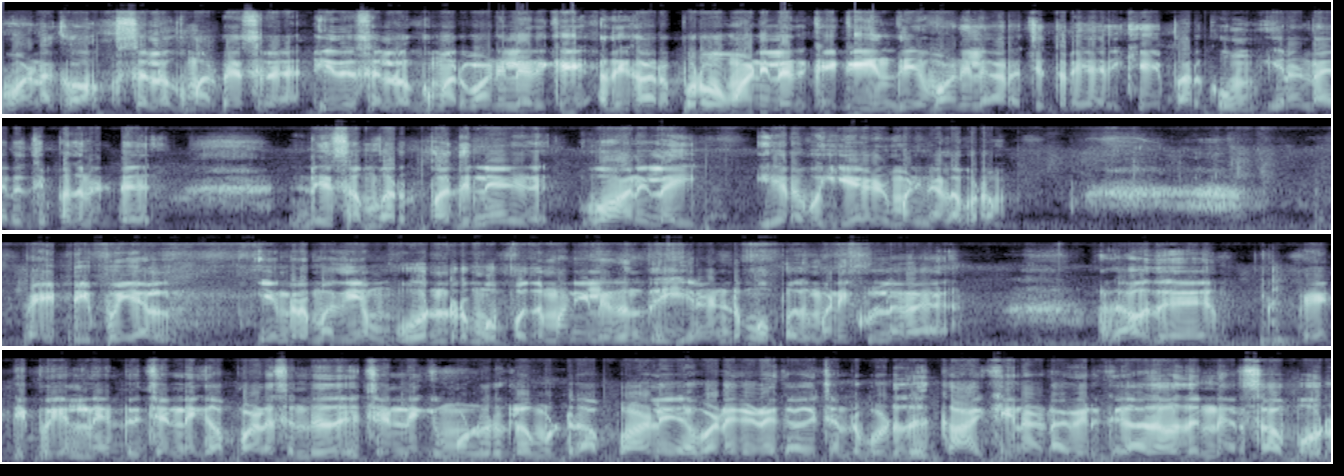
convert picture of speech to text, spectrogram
வணக்கம். செல்வகுமார் பேசுகிறேன் இது செல்வகுமார் வானிலை அறிக்கை. அதிகாரப்பூர்வ வானிலை அறிக்கைக்கு இந்திய வானிலை ஆராய்ச்சித்துறை அறிக்கையை பார்க்கவும். இரண்டாயிரத்தி பதினெட்டு டிசம்பர் பதினேழு வானிலை இரவு ஏழு மணி நிலவரம். பேட்டி புயல் இன்று மதியம் ஒன்று முப்பது மணியிலிருந்து இரண்டு முப்பது மணிக்குள்ளர. அதாவது பேட்டி புயல் நேற்று சென்னைக்கு அப்பால சென்றது. சென்னைக்கு முந்நூறு கிலோமீட்டர் அப்பாலே வடகிழக்காக சென்ற பொழுது காக்கிநாடாவிற்கு அதாவது நெர்சாபூர்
